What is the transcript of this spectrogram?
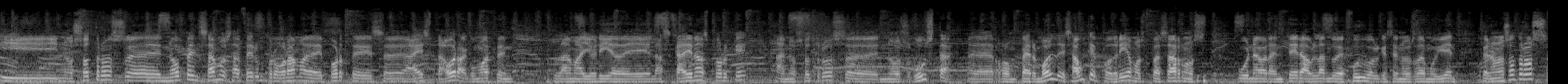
y nosotros eh, no pensamos hacer un programa de deportes eh, a esta hora, como hacen la mayoría de las cadenas, porque a nosotros eh, nos gusta romper moldes, aunque podríamos pasarnos una hora entera hablando de fútbol, que se nos da muy bien. Pero nosotros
